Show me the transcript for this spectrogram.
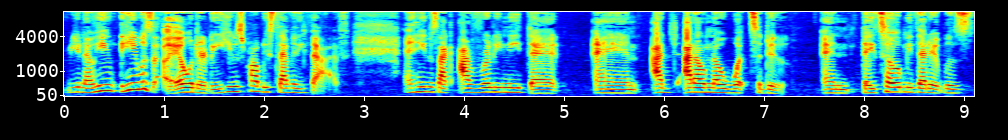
you know, he he was elderly. He was probably seventy five, and he was like, I really need that, and I I don't know what to do." And they told me that it was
